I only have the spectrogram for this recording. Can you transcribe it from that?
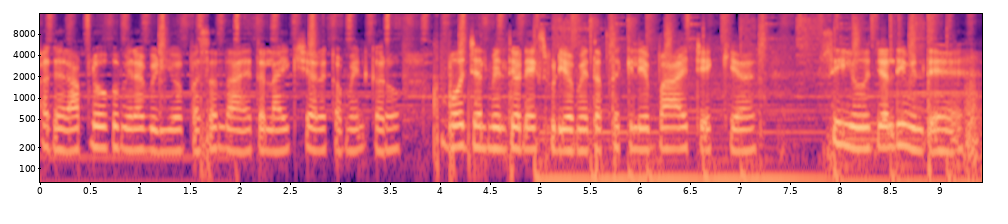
अगर आप लोगों को मेरा वीडियो पसंद आए तो लाइक शेयर कमेंट करो। बहुत जल्द मिलते हो नेक्स्ट वीडियो में। तब तक के लिए bye take care see you जल्दी मिलते हैं।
